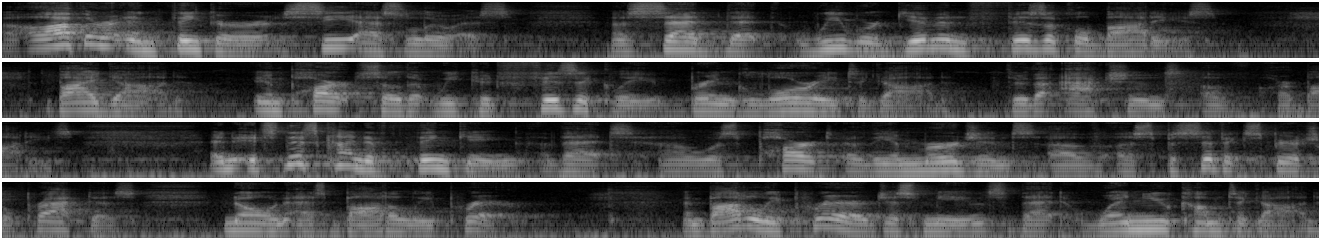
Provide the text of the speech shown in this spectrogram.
Author and thinker C.S. Lewis uh, said that we were given physical bodies by God in part so that we could physically bring glory to God through the actions of our bodies. And it's this kind of thinking that uh, was part of the emergence of a specific spiritual practice known as bodily prayer. And bodily prayer just means that when you come to God,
